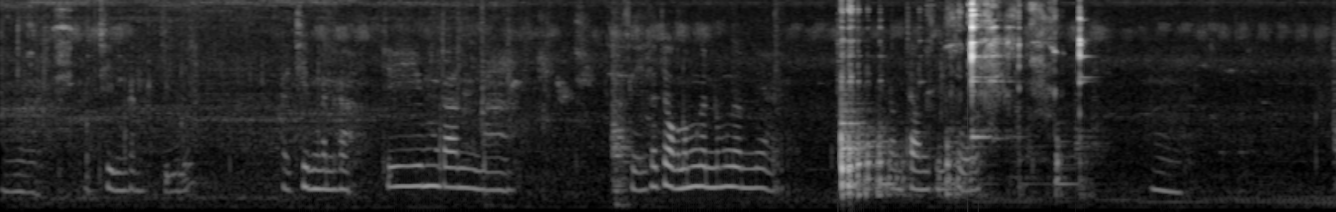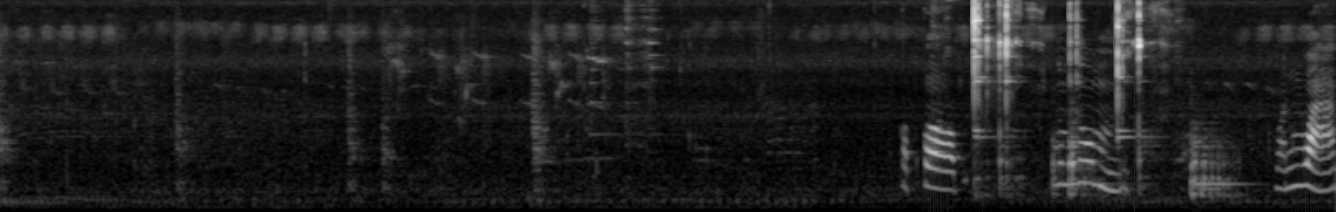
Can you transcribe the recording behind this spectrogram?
อ่ามาชิมกันจิ้มเลยไปชิมกันค่ะ ชิมกันมา สีกระจกน้ำเงินน้ำเงินเนี่ยจำจำสีสวยอื กรอบๆ นุ่มๆ หวานหวาน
